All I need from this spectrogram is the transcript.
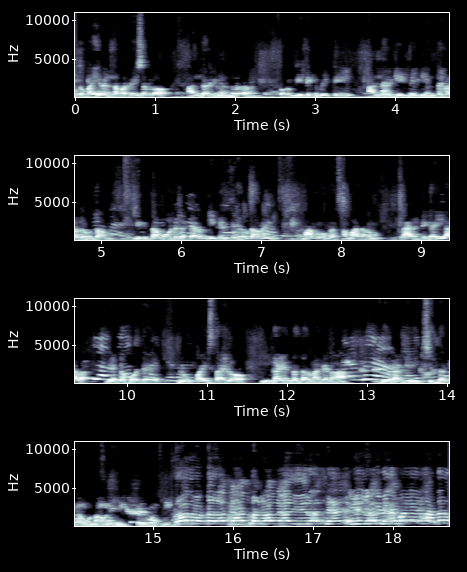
ఒక బహిరంగ ప్రదేశంలో అందరి ముందర ఒక మీటింగ్ పెట్టి అందరికీ మీకు ఎంత ఇవ్వగలుగుతాం మీకు ఇంత అమౌంట్ కట్టారు మీకు ఎంత ఇవ్వగలుగుతామని మాకు ఒక సమాధానం క్లారిటీగా ఇవ్వాలి లేకపోతే మేము పై స్థాయిలో ఇంకా ఎంత ధర్నాకైనా దిగడానికి సిద్ధంగా ఉన్నామని తెలియబడుతుంది రోజు ఒక్క రోజు రాత్రి రోజు ఈ రోజు లేదు, ఈ రోజు లేదు. అందరూ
